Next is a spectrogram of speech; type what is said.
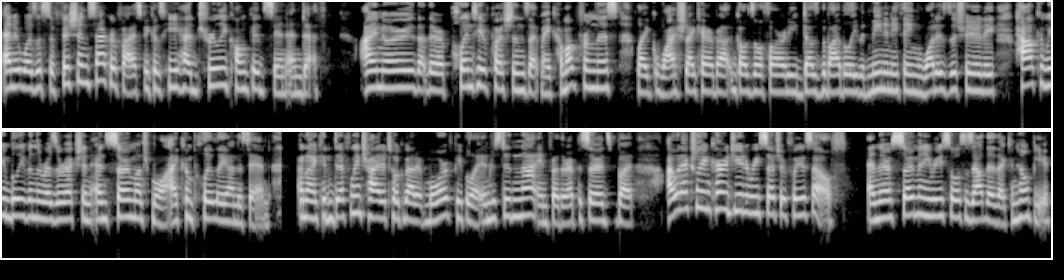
and it was a sufficient sacrifice because he had truly conquered sin and death. I know that there are plenty of questions that may come up from this, like why should I care about God's authority? Does the Bible even mean anything? What is the Trinity? How can we believe in the resurrection? And so much more. I completely understand. And I can definitely try to talk about it more if people are interested in that in further episodes, but I would actually encourage you to research it for yourself. And there are so many resources out there that can help you.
